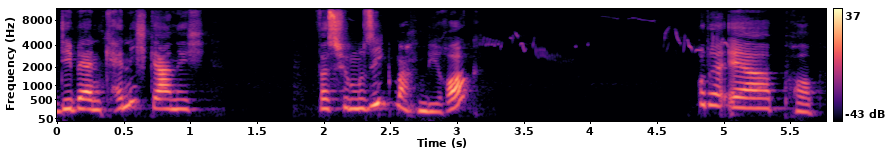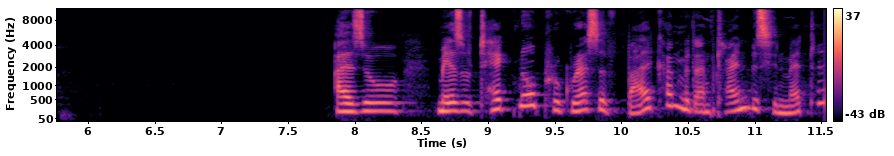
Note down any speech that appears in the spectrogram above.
Die Band kenne ich gar nicht. Was für Musik machen die? Rock? Oder eher Pop? Also mehr so Techno, Progressive Balkan mit einem kleinen bisschen Metal?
